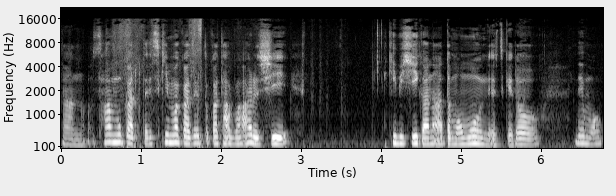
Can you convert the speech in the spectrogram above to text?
あの、寒かったり隙間風とか多分あるし、厳しいかなとも思うんですけど、でも、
